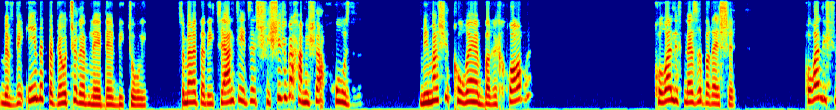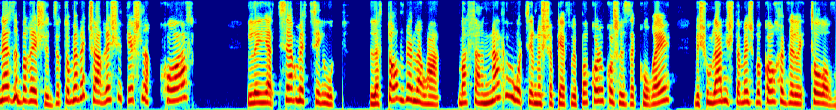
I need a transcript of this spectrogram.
מביאים את הדעות שלהם לידי ביטוי. זאת אומרת, אני ציינתי את זה, 65 אחוז ממה שקורה ברחוב, קורה לפני זה ברשת. קורה לפני זה ברשת, זאת אומרת שהרשת יש לה כוח לייצר מציאות, לטוב ולרע, מה שאנחנו רוצים לשקף, ופה קודם כל שזה קורה, ושאולי נשתמש בכוח הזה לטוב,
